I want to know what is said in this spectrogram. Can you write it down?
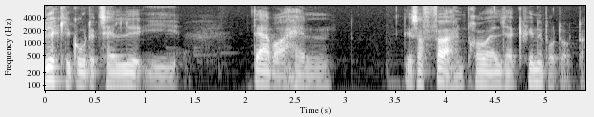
virkelig god detalje i, der hvor han, det er så før han prøver alle de her kvindeprodukter,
